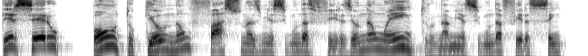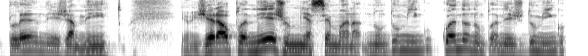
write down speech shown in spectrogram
Terceiro ponto que eu não faço nas minhas segundas-feiras, eu não entro na minha segunda-feira sem planejamento. Eu, em geral, planejo minha semana no domingo. Quando eu não planejo domingo,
